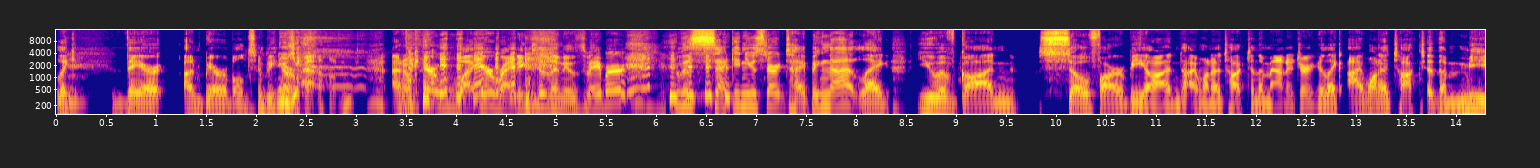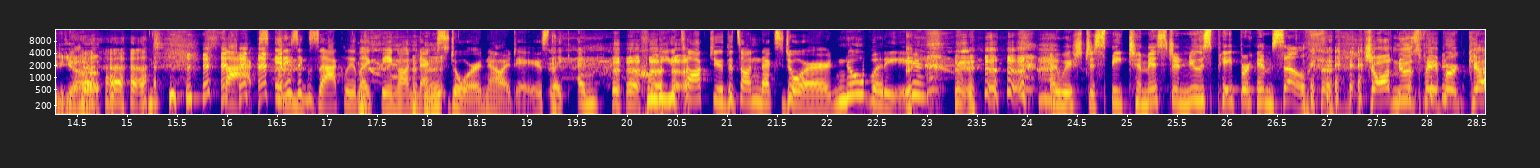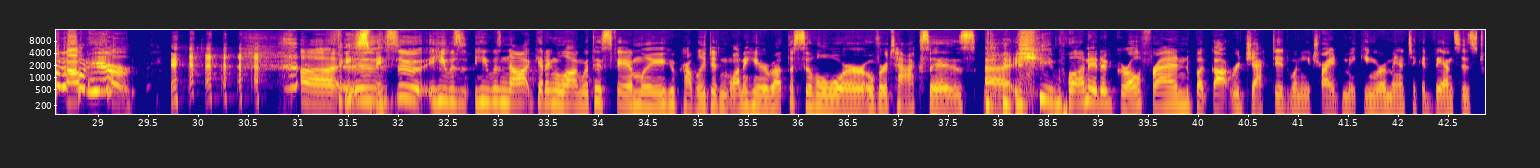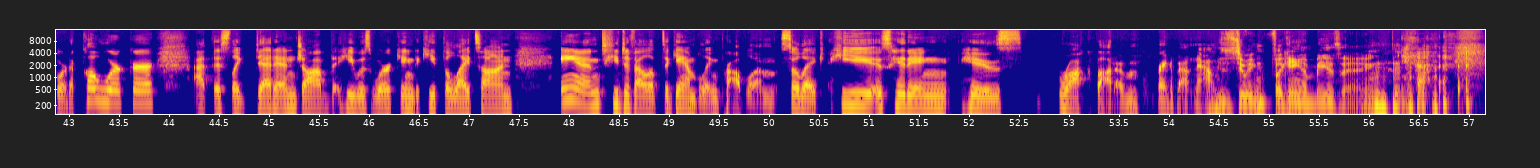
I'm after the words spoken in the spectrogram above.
like they are unbearable to be Yeah. around. I don't care what you're writing to the newspaper. The second you start typing that, like you have gone so far beyond. I want to talk to the manager. You're like, I want to talk to the media. Facts. It is exactly like being on next door nowadays. Like, and who do you talk to that's on next door? Nobody. I wish to speak to Mr. Newspaper himself. John newspaper, get out here. Uh, so he was he was not getting along with his family, who probably didn't want to hear about the Civil War over taxes. Uh, he wanted a girlfriend, but got rejected when he tried making romantic advances toward a coworker at this like dead end job that he was working to keep the lights on. And he developed a gambling problem. So like he is hitting his rock bottom right about now. He's doing fucking amazing. Yeah.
